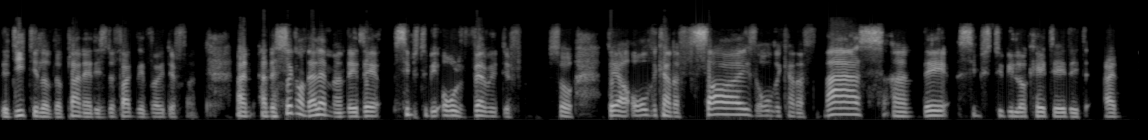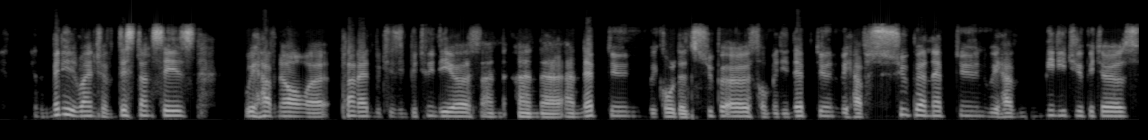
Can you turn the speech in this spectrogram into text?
the detail of the planet; is the fact they're very different. And and the second element, they, they seems to be all very different. So they are all the kind of size, all the kind of mass, and they seems to be located at, many range of distances. We have now a planet which is in between the Earth and and, uh, and Neptune. We call it super Earth or mini Neptune. We have super Neptune. We have mini Jupiters.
